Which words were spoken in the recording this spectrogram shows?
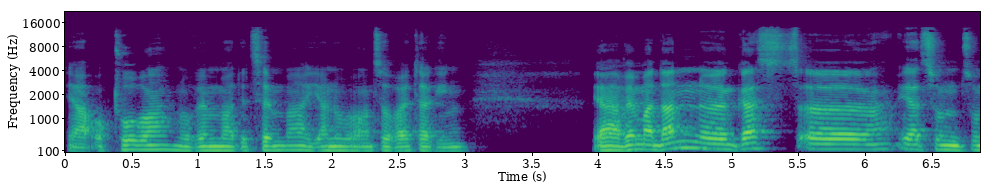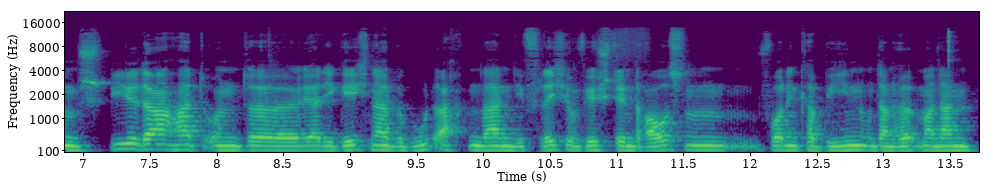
ja, Oktober, November, Dezember, Januar und so weiter ging, ja, wenn man dann äh, Gast äh, ja zum zum Spiel da hat und äh, ja die Gegner begutachten dann die Fläche und wir stehen draußen vor den Kabinen und dann hört man dann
